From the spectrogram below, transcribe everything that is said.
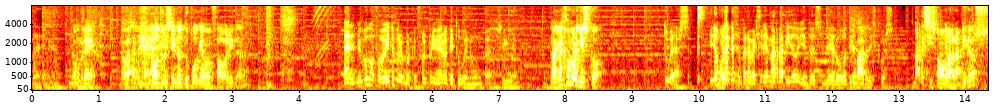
Madre mía. Hombre, no vas a coger a otro siendo tu Pokémon favorito, ¿no? A ver, es mi Pokémon favorito, pero porque fue el primero que tuve nunca, así que... Placaje o mordisco. Tú verás. Tira un Mol- placaje para ver si eres más rápido y entonces ya luego tiras Vale. más discos. Vale, si somos más rápidos.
